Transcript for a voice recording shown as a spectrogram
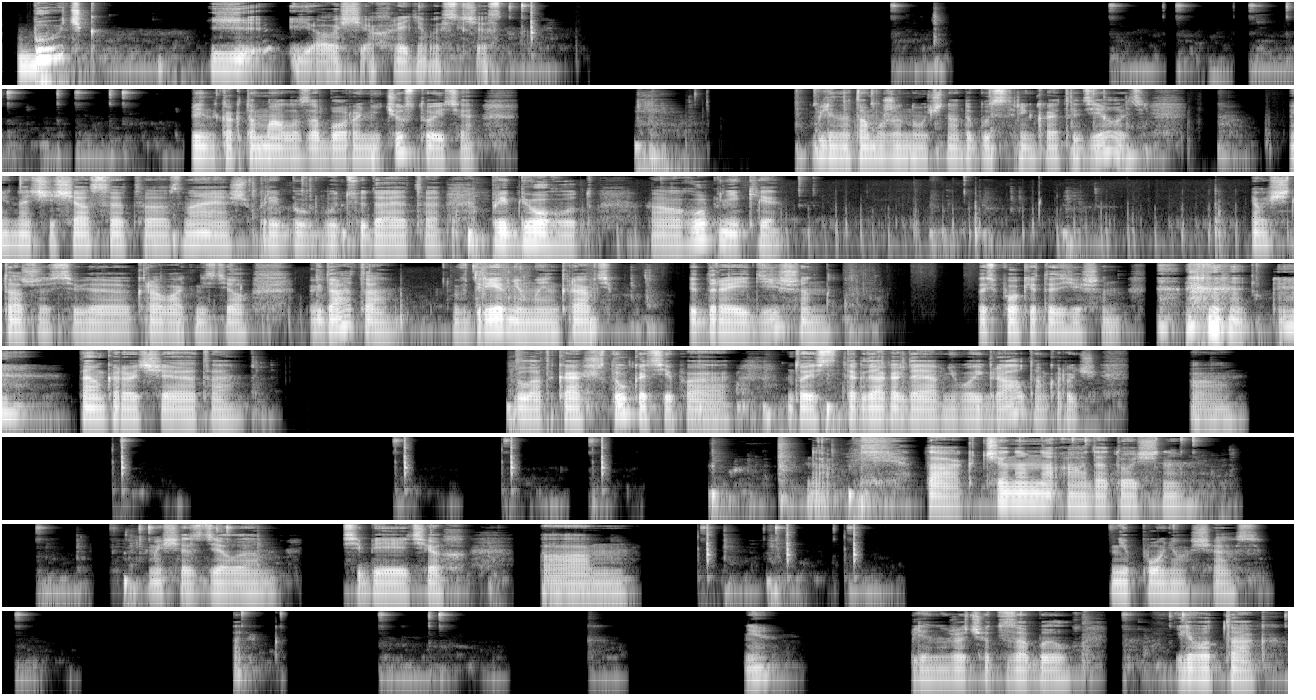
Бочка? Е я вообще охренел, если честно. Блин, как-то мало забора, не чувствуете? Блин, а там уже ночь, надо быстренько это делать. Иначе сейчас это, знаешь, прибегут сюда, это прибегут э, гопники. Я вообще даже себе кровать не сделал. Когда-то в древнем Майнкрафте Pedra Edition, то есть Pocket Edition, там, короче, это была такая штука, типа, ну, то есть тогда, когда я в него играл, там, короче, э... да. Так, че нам на... А, да, точно. Мы сейчас сделаем себе этих... Эм... Не понял сейчас. Не? Блин, уже что-то забыл. Или вот так.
